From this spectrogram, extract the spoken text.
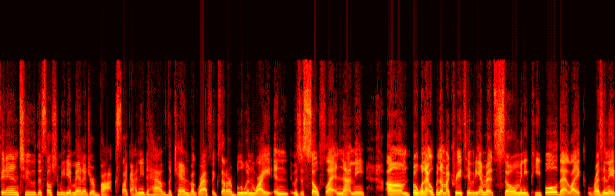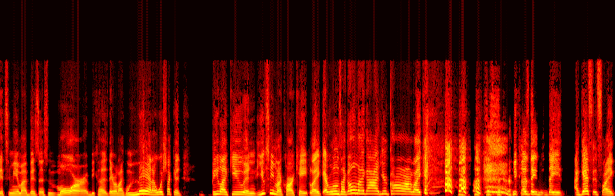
fit into the social media manager box. Like, I need to have the Canva graphics that are blue and white. And it was just so flat and not me. Um, but when I opened up my creativity, I met so many people that like resonated to me in my business more because they were like, man, I wish I could be like you and you've seen my car kate like everyone's like oh my god your car like because they they i guess it's like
